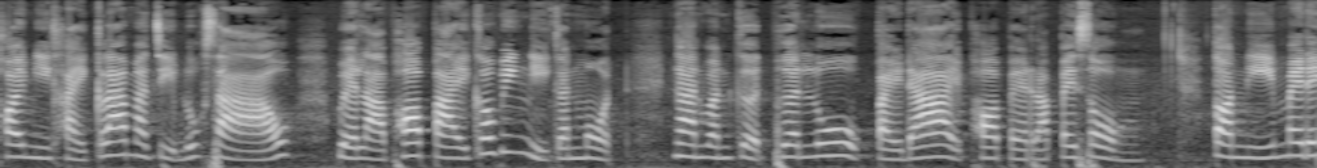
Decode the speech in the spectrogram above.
ค่อยมีใครกล้ามาจีบลูกสาว เวลาพ่อไปก็วิ่งหนีกันหมด งานวันเกิดเพื่อนลูกไปได้พ่อไปรับไปส่ง ตอนนี้ไม่ได้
